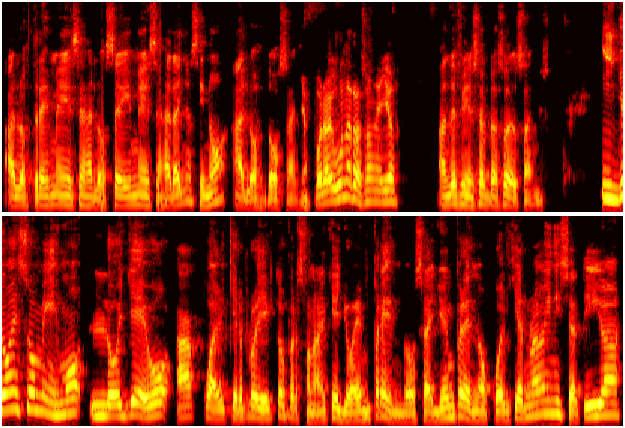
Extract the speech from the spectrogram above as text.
a los tres meses, a los seis meses, al año, sino a los dos años. Por alguna razón ellos han definido ese plazo de dos años. Y yo eso mismo lo llevo a cualquier proyecto personal que yo emprendo. O sea, yo emprendo cualquier nueva iniciativa,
